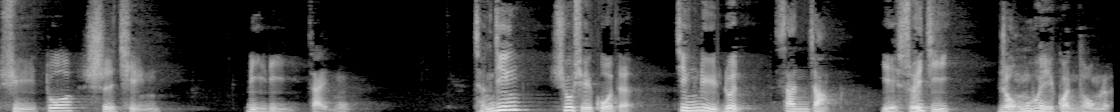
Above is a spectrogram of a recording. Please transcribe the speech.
许多事情，历历在目。曾经修学过的经律论三藏，也随即融会贯通了。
